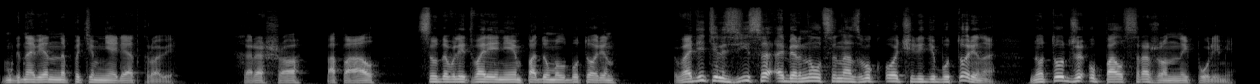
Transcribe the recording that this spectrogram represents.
мгновенно потемнели от крови. «Хорошо, попал», — с удовлетворением подумал Буторин. Водитель ЗИСа обернулся на звук очереди Буторина, но тут же упал сраженный пулями.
